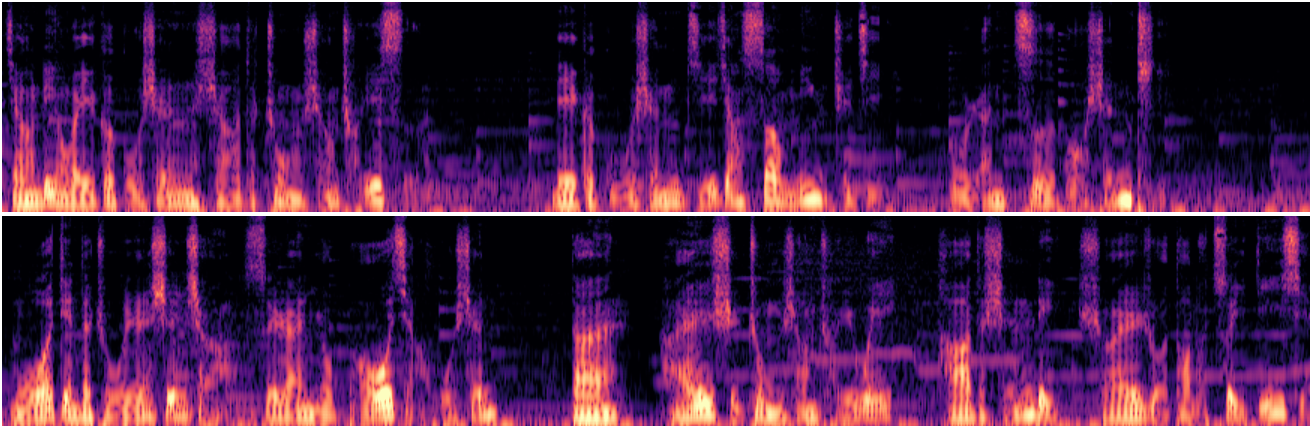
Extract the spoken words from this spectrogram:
将另外一个古神杀得重伤垂死。那个古神即将丧命之际。忽然自爆神体，魔殿的主人身上虽然有宝甲护身，但还是重伤垂危，他的神力衰弱到了最低限，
